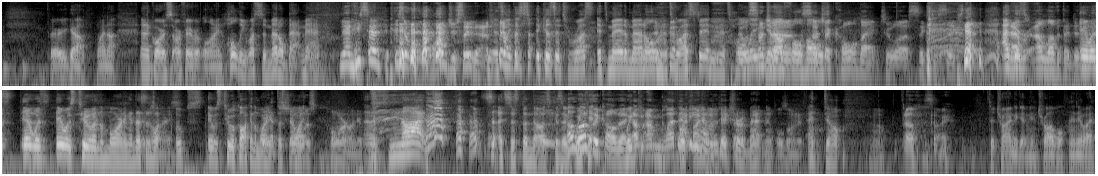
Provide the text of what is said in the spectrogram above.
There you go. Why not? And of course, our favorite line: "Holy rusted metal, Batman." Yeah, and he said, he said, why did you say that? It's like because it's rust. It's made of metal and it's rusted and it's holy. such You know, a, full of holes. Such a callback to uh, 66. though. At Never- this- I love that they did it that. was Yeah. it was it was two in the morning, and this is what. nice. Oops! It was two o'clock in the morning Quit at this showing point. us porn on your And phone. It's not. it's, it's just the notes because I love the callback. we I'm, I'm glad they Why do you finally have a picture of bat nipples on your I phone? don't. Oh, sorry. They're trying to get me in trouble. Anyway,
